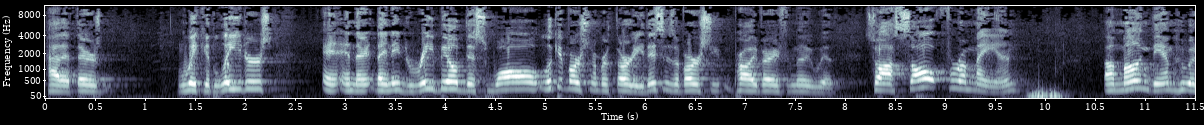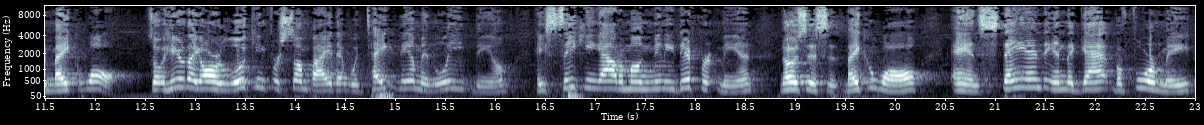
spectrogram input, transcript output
How that there's wicked leaders and, and they need to rebuild this wall. Look at verse number 30. This is a verse you're probably very familiar with. So I sought for a man among them who would make a wall. So here they are looking for somebody that would take them and lead them He's seeking out among many different men. Notice this, make a wall and stand in the gap before me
